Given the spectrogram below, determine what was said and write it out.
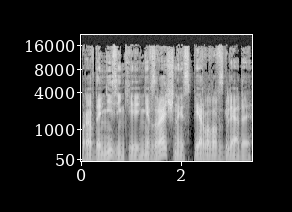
Правда, низенькие, невзрачные с первого взгляда.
